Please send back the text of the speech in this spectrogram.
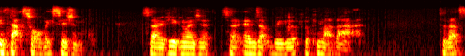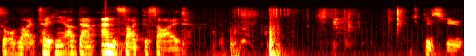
is that sort of excision. So if you can imagine it, so it ends up being look, looking like that. So that's sort of like taking it up, down, and side to side, which gives you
